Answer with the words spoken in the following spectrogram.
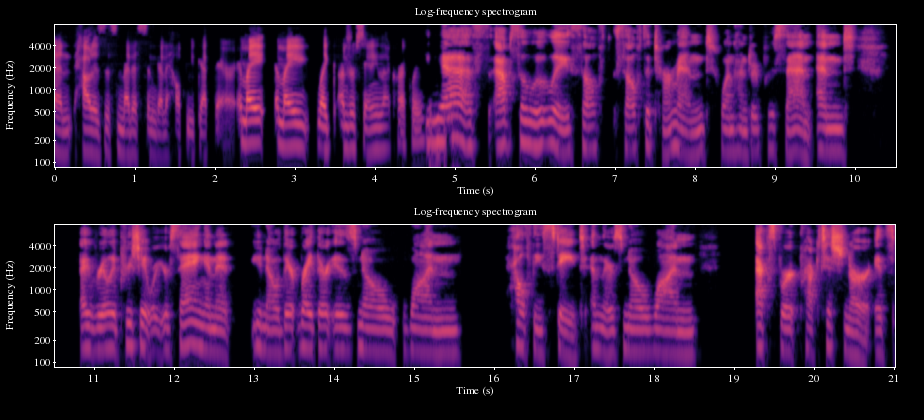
and how is this medicine going to help you get there am i am i like understanding that correctly yes absolutely self self determined 100% and i really appreciate what you're saying and it you know there right there is no one healthy state and there's no one expert practitioner. It's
